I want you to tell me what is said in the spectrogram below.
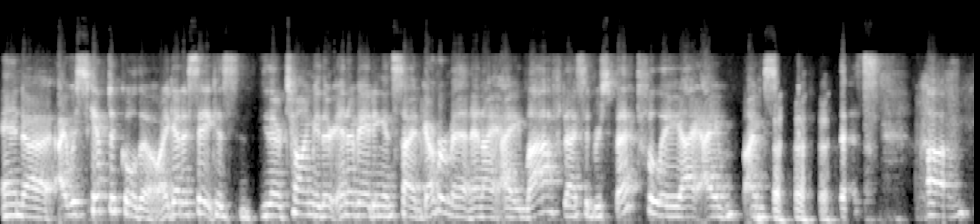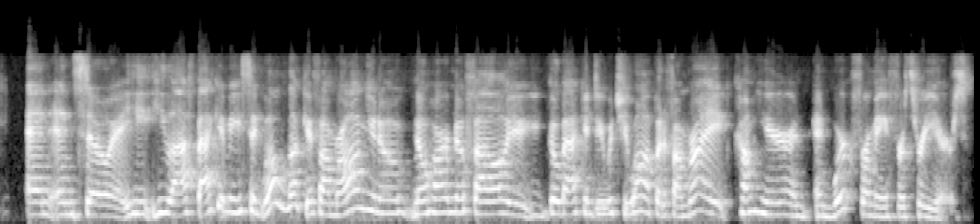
And uh, I was skeptical, though, I got to say, because they're telling me they're innovating inside government. And I, I laughed and I said, respectfully, I, I, am this. Um, and and so uh, he he laughed back at me. He said, "Well, look, if I'm wrong, you know, no harm, no foul. You, you go back and do what you want. But if I'm right, come here and, and work for me for three years."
